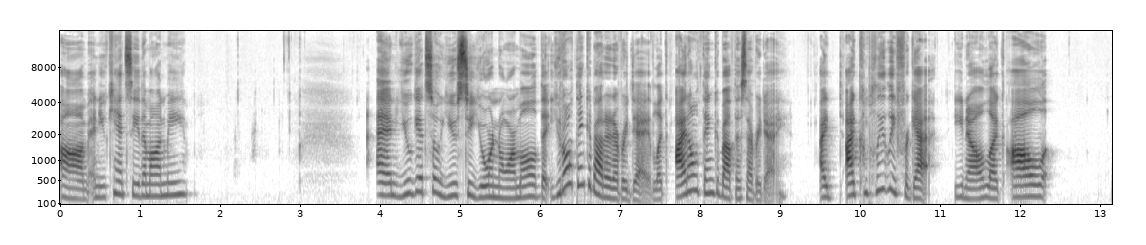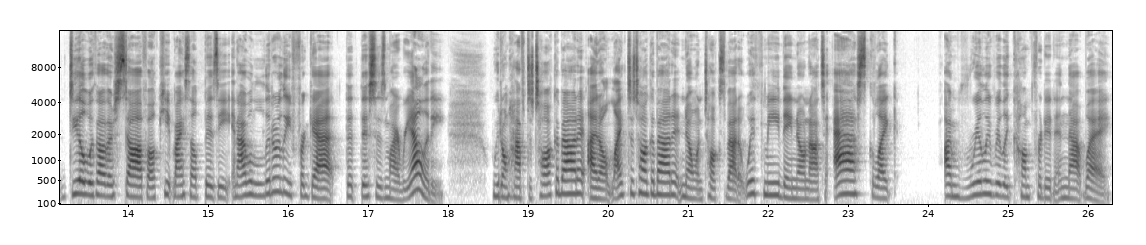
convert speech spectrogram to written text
um, and you can't see them on me. And you get so used to your normal that you don't think about it every day. Like, I don't think about this every day. I, I completely forget, you know, like I'll deal with other stuff, I'll keep myself busy, and I will literally forget that this is my reality. We don't have to talk about it. I don't like to talk about it. No one talks about it with me. They know not to ask. Like, I'm really, really comforted in that way.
